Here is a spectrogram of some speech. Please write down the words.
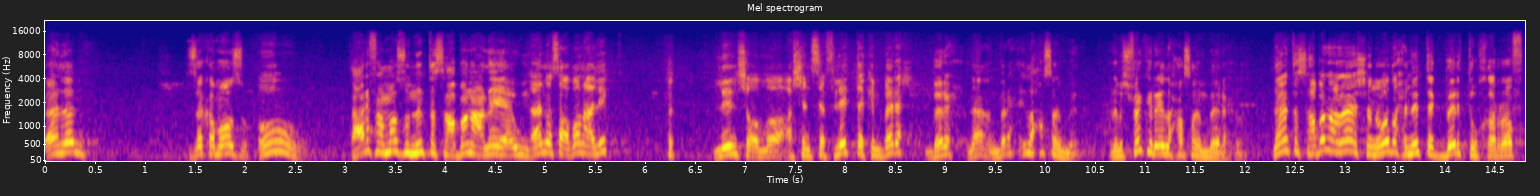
أهلا. إزيك يا مازو؟ أوه. أنت عارف يا مازو إن أنت صعبان عليا قوي. أنا صعبان عليك؟ ليه إن شاء الله؟ عشان سفلتك امبارح؟ امبارح؟ لا امبارح. إيه اللي حصل امبارح؟ أنا مش فاكر إيه اللي حصل امبارح. ده لا أنت صعبان عليا عشان واضح إن أنت كبرت وخرفت.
